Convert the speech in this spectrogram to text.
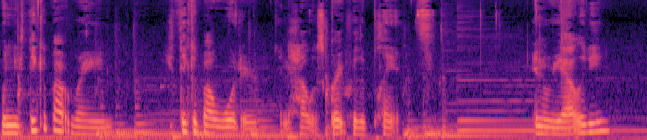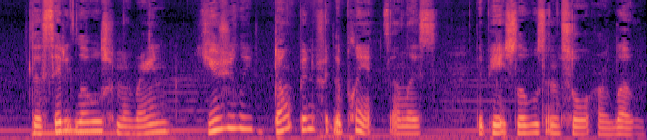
when you think about rain, you think about water and how it's great for the plants. In reality, the acidic levels from the rain usually don't benefit the plants unless the pH levels in the soil are low.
